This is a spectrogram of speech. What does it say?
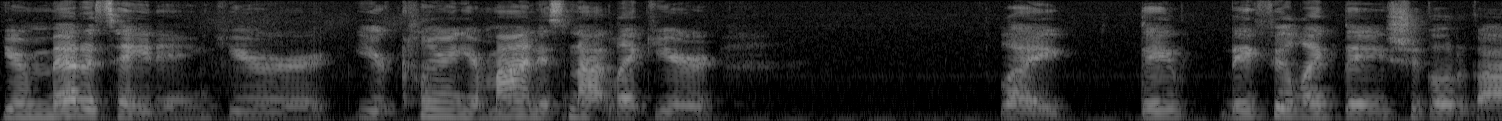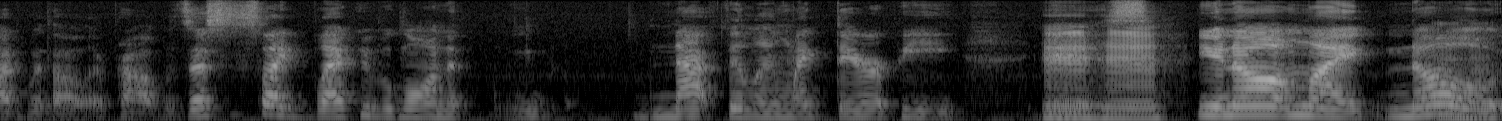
you're meditating, you're you're clearing your mind. It's not like you're like they they feel like they should go to God with all their problems. That's just like black people going to not feeling like therapy is Mhm. you know, I'm like, no.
